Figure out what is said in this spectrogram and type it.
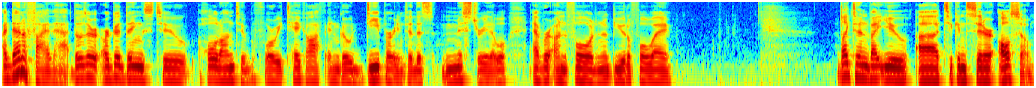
identify that. Those are, are good things to hold on to before we take off and go deeper into this mystery that will ever unfold in a beautiful way. I'd like to invite you uh, to consider also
